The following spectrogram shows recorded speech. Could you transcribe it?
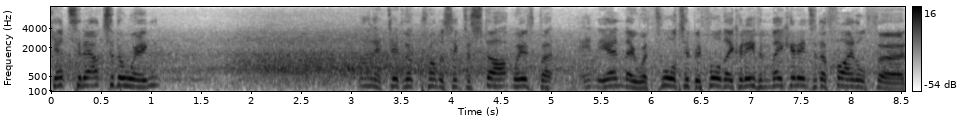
gets it out to the wing. Well, it did look promising to start with, but in the end they were thwarted before they could even make it into the final third.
